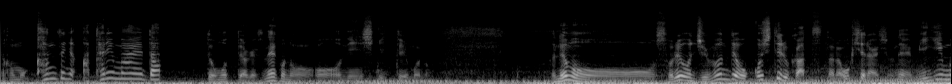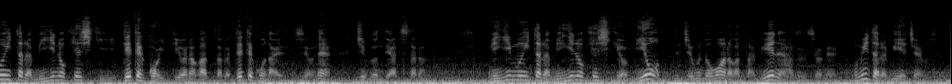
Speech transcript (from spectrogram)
だからもう完全に当たり前だって思ってるわけですねこの認識っていうもの。でもそれを自分で起こしてるかっつったら起きてないですよね。右向いたら右の景色出てこいって言わなかったら出てこないですよね。自分でやってたら。右向いたら右の景色を見ようって自分で思わなかったら見えないはずですよね。見たら見えちゃいますよね。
